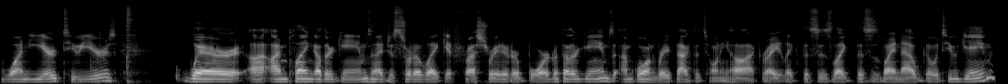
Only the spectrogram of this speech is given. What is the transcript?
one year, two years, where uh, I'm playing other games and I just sort of like get frustrated or bored with other games, I'm going right back to Tony Hawk, right? Like this is like this is my now go-to game.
